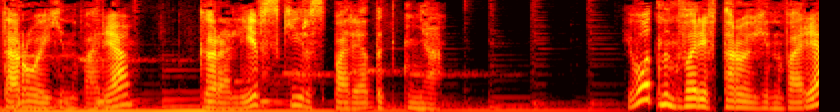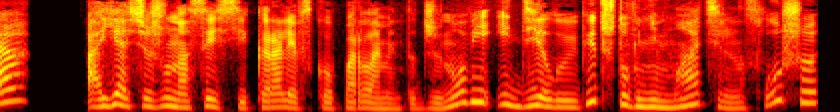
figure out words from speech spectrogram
2 января, королевский распорядок дня. И вот на дворе 2 января, а я сижу на сессии Королевского парламента Дженовии и делаю вид, что внимательно слушаю,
